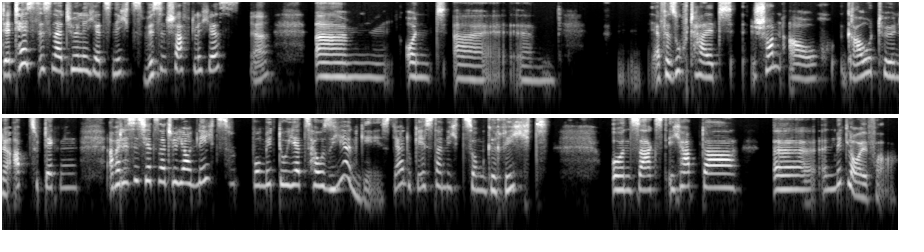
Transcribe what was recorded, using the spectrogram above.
der Test ist natürlich jetzt nichts Wissenschaftliches, ja, ähm, und äh, ähm, er versucht halt schon auch Grautöne abzudecken, aber das ist jetzt natürlich auch nichts, womit du jetzt hausieren gehst. Ja, du gehst da nicht zum Gericht und sagst, ich habe da äh, einen Mitläufer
